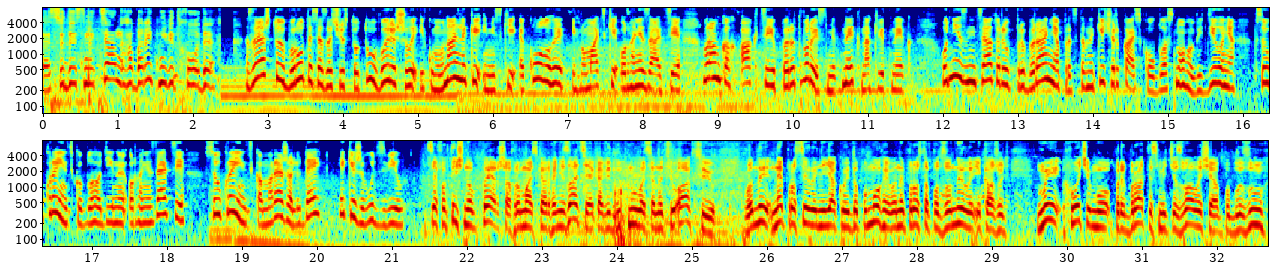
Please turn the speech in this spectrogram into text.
сюди сміття, габаритні відходи. Зрештою, боротися за чистоту вирішили і комунальники, і міські екологи, і громадські організації в рамках акції Перетвори смітник на квітник. Одні з ініціаторів прибирання представники Черкаського обласного відділення Всеукраїнської благодійної організації Всеукраїнська мережа людей, які живуть з ВІЛ. Це фактично перша громадська організація, яка відгукнулася на цю акцію. Вони не просили ніякої допомоги, вони просто подзвонили і кажуть: ми хочемо прибрати сміттєзвалища поблизу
